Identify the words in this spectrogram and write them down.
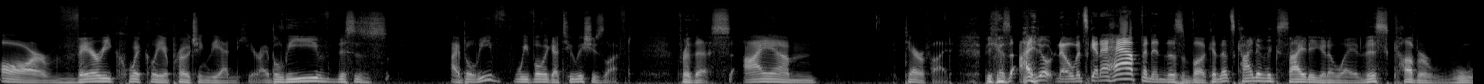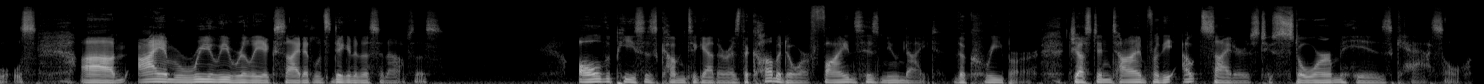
are very quickly approaching the end here. I believe this is, I believe we've only got two issues left for this. I am terrified because I don't know what's going to happen in this book, and that's kind of exciting in a way. This cover rules. Um, I am really, really excited. Let's dig into the synopsis. All the pieces come together as the Commodore finds his new knight, the Creeper, just in time for the outsiders to storm his castle.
